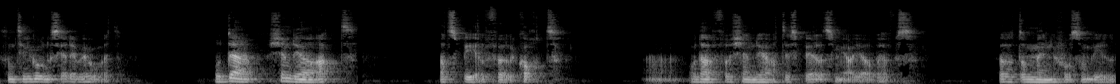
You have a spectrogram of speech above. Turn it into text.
som tillgodoser det behovet. Och där kände jag att, att spel föll kort. Eh, och därför kände jag att det spelet som jag gör behövs. För att de människor som vill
